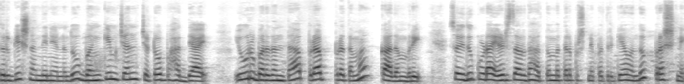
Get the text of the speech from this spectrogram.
ದುರ್ಗೇಶ್ ನಂದಿನಿ ಅನ್ನೋದು ಬಂಕಿಮ್ ಚಂದ್ ಚಟ್ಟೋಪಾಧ್ಯಾಯ್ ಇವರು ಬರೆದಂತಹ ಪ್ರಪ್ರಥಮ ಕಾದಂಬರಿ. ಸೊ ಇದು ಕೂಡ ಎರಡು ಸಾವಿರದ ಹತ್ತೊಂಬತ್ತರ ಪ್ರಶ್ನೆ ಪತ್ರಿಕೆಯ ಒಂದು ಪ್ರಶ್ನೆ.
